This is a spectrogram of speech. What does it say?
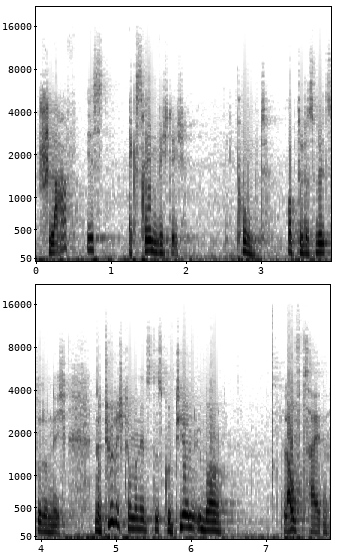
Schlaf ist extrem wichtig. Punkt. Ob du das willst oder nicht. Natürlich kann man jetzt diskutieren über Laufzeiten.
